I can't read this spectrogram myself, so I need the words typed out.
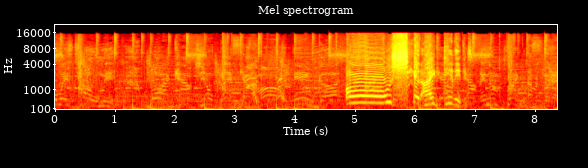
always told me, boy, count your blessings. Oh shit! I did it. counting them Franklin.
